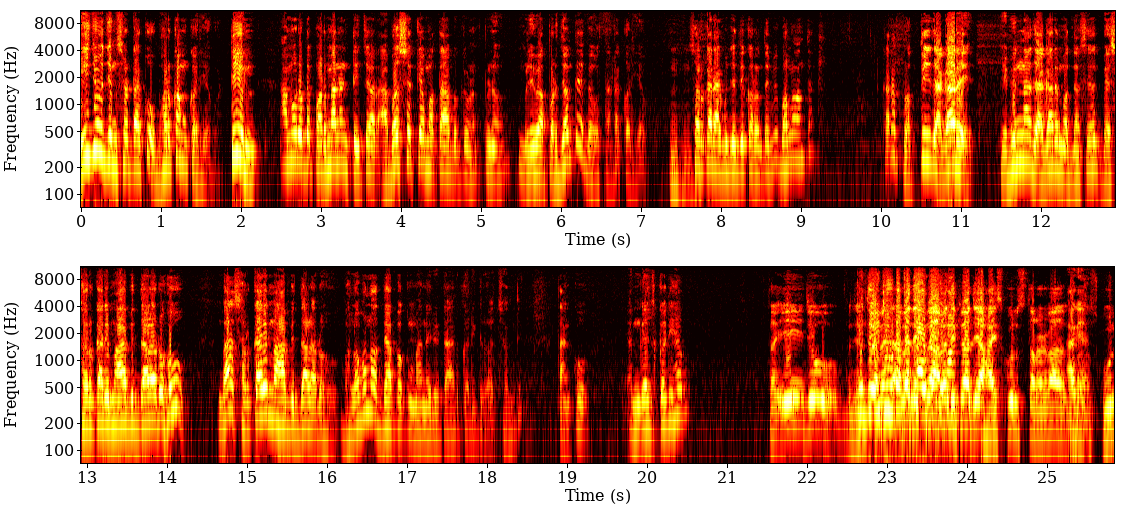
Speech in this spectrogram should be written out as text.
ଏଇ ଯେଉଁ ଜିନିଷଟାକୁ ଓଭରକମ୍ କରିହେବ ଟିଲ୍ ଆମର ଗୋଟେ ପରମାନେଣ୍ଟ ଟିଚର ଆବଶ୍ୟକ ମତାବକ ମିଳିବା ପର୍ଯ୍ୟନ୍ତ ଏ ବ୍ୟବସ୍ଥାଟା କରିହେବ ସରକାର ଆଗକୁ ଯଦି କରନ୍ତେ ବି ଭଲ ହୁଅନ୍ତା କାରଣ ପ୍ରତି ଜାଗାରେ ବିଭିନ୍ନ ଜାଗାରେ ମଧ୍ୟ ସେ ବେସରକାରୀ ମହାବିଦ୍ୟାଳୟରୁ ହଉ ବା ସରକାରୀ ମହାବିଦ୍ୟାଳୟର ହଉ ଭଲ ଭଲ ଅଧ୍ୟାପକମାନେ ରିଟାୟାର କରିକି ଅଛନ୍ତି ତାଙ୍କୁ ଏନଗେଜ୍ କରିହେବ ତ ଏଇ ଯୋଉ ଆମେ ଦେଖିବା ଯେ ହାଇସ୍କୁଲ ସ୍ତରରେ ବା ସ୍କୁଲ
